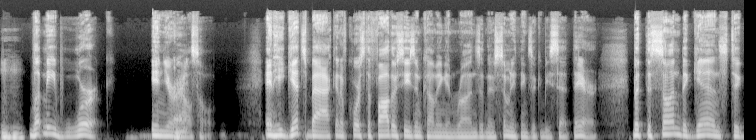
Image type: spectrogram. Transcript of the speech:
Mhm. let me work in your Right. household. And he gets back, and of course, the father sees him coming and runs, and there's so many things that could be said there. But the son begins to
